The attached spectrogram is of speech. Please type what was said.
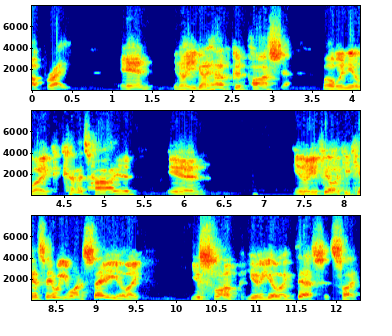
upright, and you know you're gonna have good posture. But when you're like kind of tired and you know you feel like you can't say what you want to say, you're like you slump. You you're like this. It's like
